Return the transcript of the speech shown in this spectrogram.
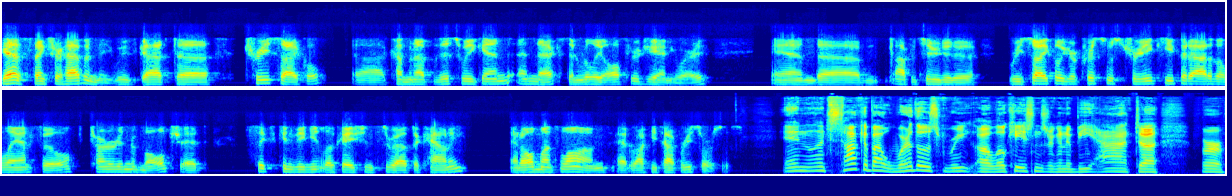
Yes, thanks for having me. We've got uh, Tree Cycle uh, coming up this weekend and next, and really all through January, and um, opportunity to recycle your Christmas tree, keep it out of the landfill, turn it into mulch at six convenient locations throughout the county and all month long at Rocky Top Resources. And let's talk about where those re- uh, locations are going to be at uh, for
